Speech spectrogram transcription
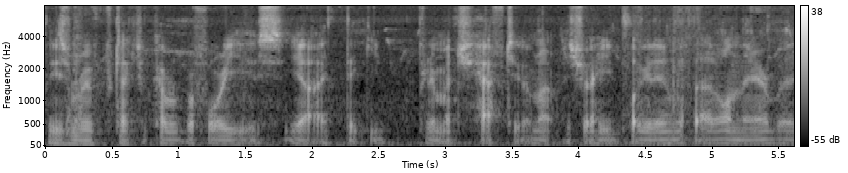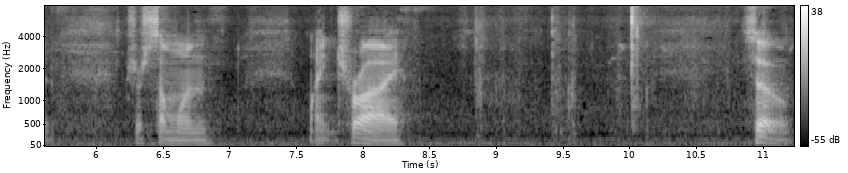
Please remove protective cover before use. Yeah, I think you pretty much have to. I'm not sure how you'd plug it in with that on there, but I'm sure someone might try. So,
